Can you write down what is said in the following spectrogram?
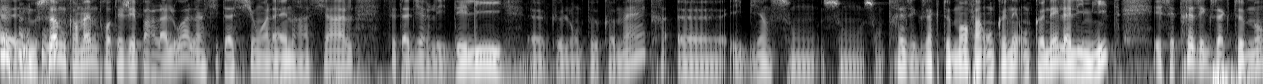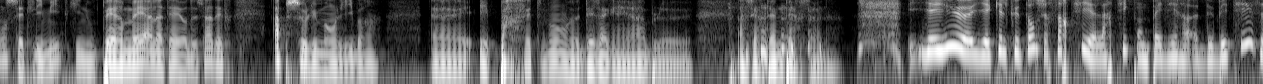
Euh, nous sommes quand même protégés par la loi. L'incitation à la haine raciale, c'est-à-dire les délits euh, que l'on peut commettre, euh, eh bien sont, très exactement. Enfin, on connaît, on connaît la limite, et c'est très exactement cette limite qui nous permet, à l'intérieur de ça, d'être absolument libre euh, et parfaitement euh, désagréable à certaines personnes. Il y a eu, euh, il y a quelques temps, j'ai ressorti euh, l'article pour ne pas dire de bêtises.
